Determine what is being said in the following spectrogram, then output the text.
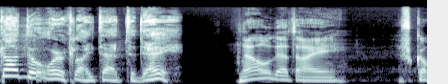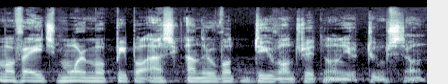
God don't work like that today. Now that I have come of age, more and more people ask, Andrew, what do you want written on your tombstone?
